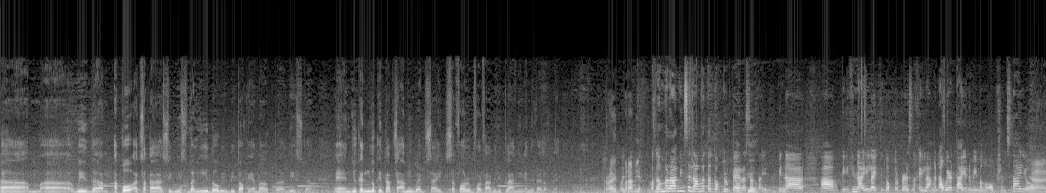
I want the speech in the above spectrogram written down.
um, uh, with um, ako at saka si Miss Valido will be talking about uh, this. uh, and you can look it up sa aming website sa Forum for Family Planning and Development. Alright, Well, marami. mag- maraming salamat at Dr. Perez at ay, pina, um, hinighlight ni Dr. Perez na kailangan aware tayo na may mga options tayo Yan.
